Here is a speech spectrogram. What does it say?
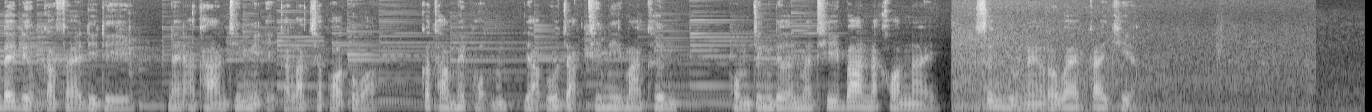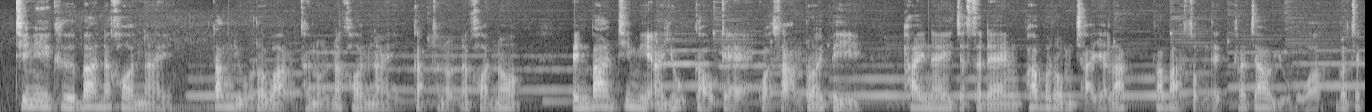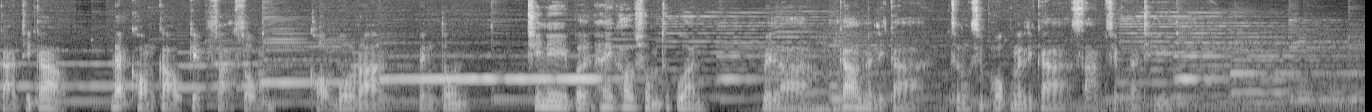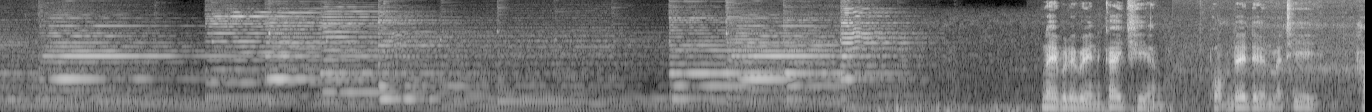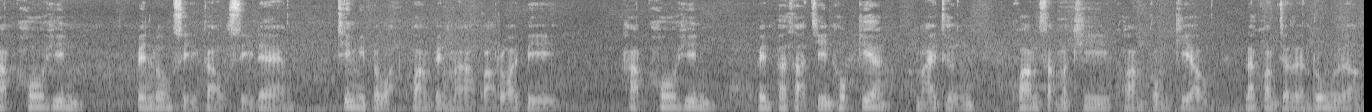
ได้ดื่มกาแฟดีๆ ในอาคารที่มีเอกลักษณ์เฉพาะตัว ก็ทำให้ผมอยากรู้จักที่นี่มากขึ้น ผมจึงเดินมาที่บ้านนครใน ซึ่งอยู่ในระแวกใกล้เคียง ที่นี่คือบ้านนครในตั้งอยู่ระหว่างถนนนครในกับถนนนครนอก เป็นบ้านที่มีอายุเก่าแก่กว่า 300 ปี ภายในจัดแสดงพระบรมฉายาลักษณ์ พระบาทสมเด็จพระเจ้าอยู่หัวรัชกาลที่ 9 และของเก่าเก็บสะสมของโบราณเป็นต้น ที่นี่เปิดให้เข้าชมทุกวัน เวลา 9 นาฬิกาถึง 16 นาฬิกา 30 นาทีในบริเวณใกล้เคียง ผมได้เดินมาที่หับโฮหิน เป็นโรงสีเก่าสีแดง ที่มีประวัติความเป็นมากว่าร้อยปี หับโฮหิน เป็นภาษาจีนฮกเกี้ยน หมายถึง ความสามัคคี ความกลมเกลียว และความเจริญรุ่งเรือง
